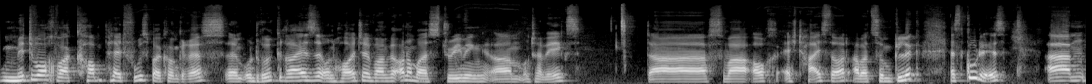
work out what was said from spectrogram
Mittwoch war komplett Fußballkongress ähm, und Rückreise und heute waren wir auch nochmal Streaming ähm, unterwegs. Das war auch echt heiß dort, aber zum Glück, das Gute ist, ähm,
